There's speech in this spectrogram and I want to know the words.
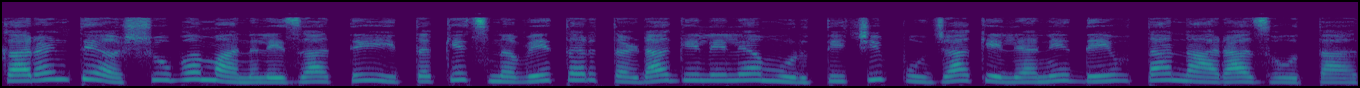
कारण ते अशुभ मानले जाते. इतकेच नव्हे तर तडा गेलेल्या मूर्तीची पूजा केल्याने देवता नाराज होतात.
